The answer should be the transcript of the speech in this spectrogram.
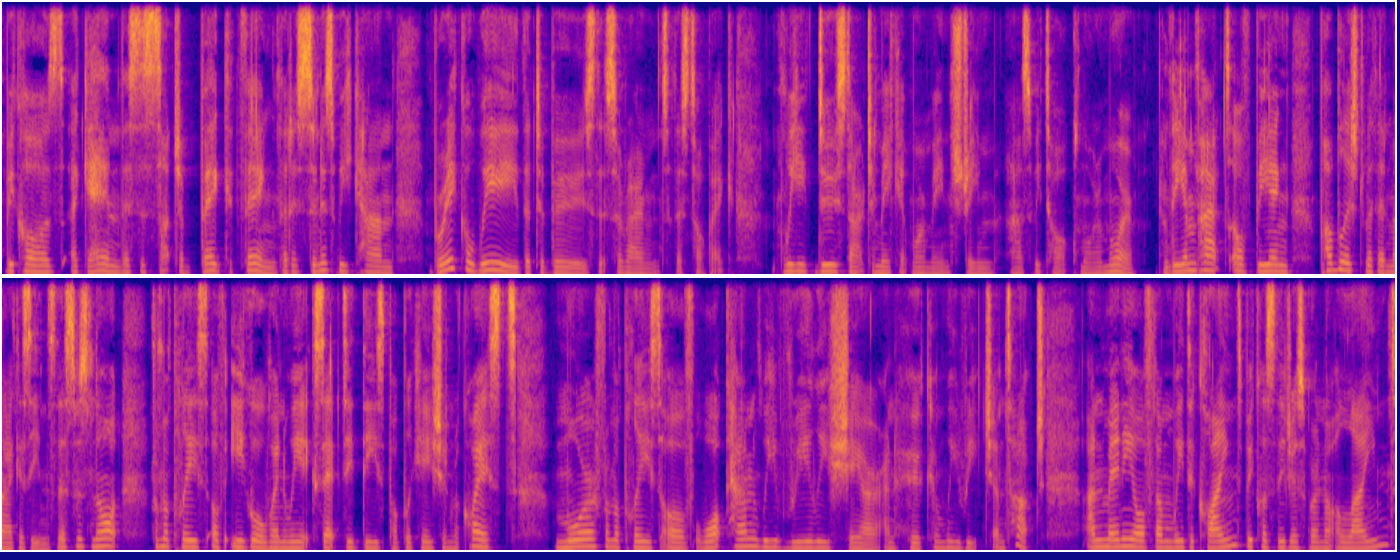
because again, this is such a big thing that as soon as we can break away the taboos that surround this topic, we do start to make it more mainstream as we talk more and more the impact of being published within magazines. This was not from a place of ego when we accepted these publication requests, more from a place of what can we really share and who can we reach and touch. And many of them we declined because they just were not aligned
